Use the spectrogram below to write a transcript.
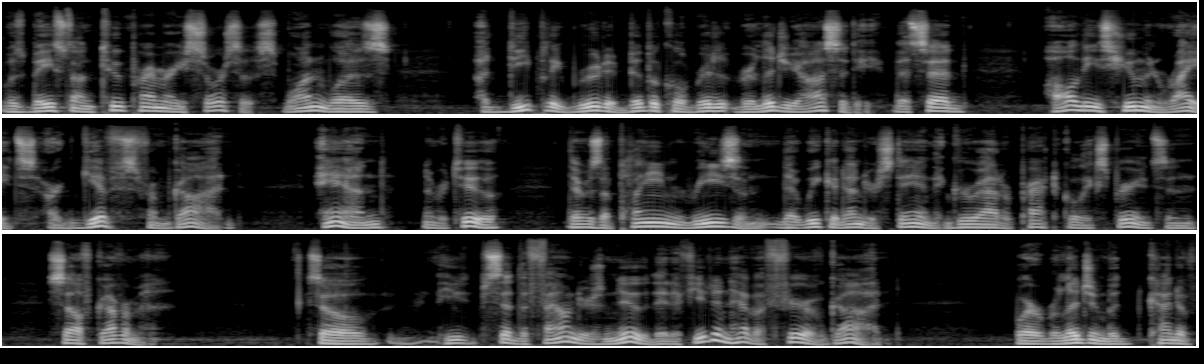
was based on two primary sources. One was a deeply rooted biblical religiosity that said all these human rights are gifts from God. And, number two, there was a plain reason that we could understand that grew out of practical experience in self government. So he said the founders knew that if you didn't have a fear of God, where religion would kind of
